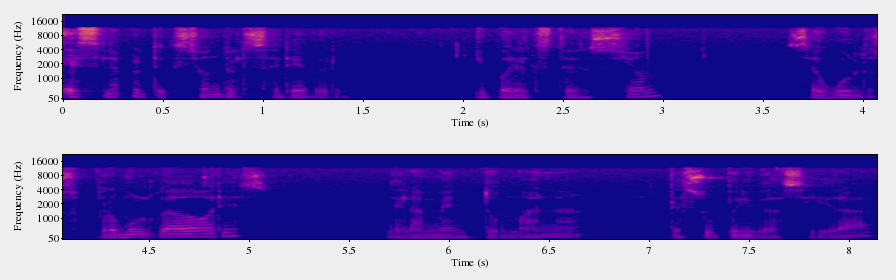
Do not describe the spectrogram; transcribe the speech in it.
Es la protección del cerebro y por extensión, según los promulgadores, de la mente humana, de su privacidad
